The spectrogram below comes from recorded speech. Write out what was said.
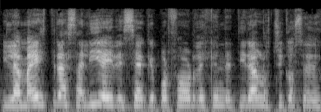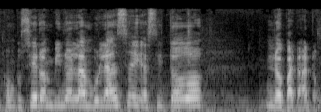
Y la maestra salía y decía que por favor dejen de tirar, los chicos se descompusieron, vino la ambulancia y así todo no pararon.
